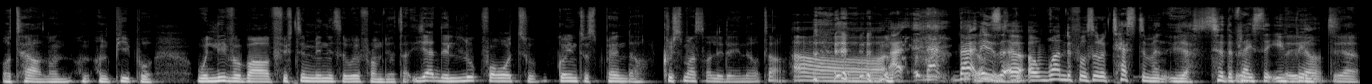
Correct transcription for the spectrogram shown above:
hotel on, on, on people. We live about 15 minutes away from the hotel. Yeah, they look forward to going to spend a Christmas holiday in the hotel. Oh, I, that that is a, a wonderful sort of testament Yes. to the place that you've do, built yeah.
